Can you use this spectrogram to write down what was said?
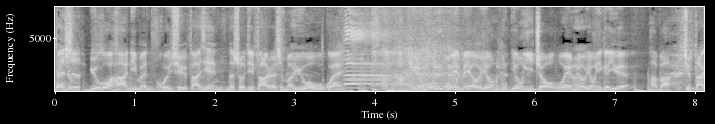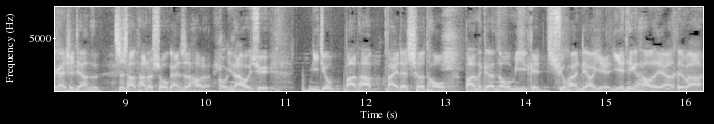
但是如果哈你们回去发现那手机发热什么，与我无关，因为我我也没有用用一周，我也没有用一个月，好吧，就大概是这样子。至少它的手感是好的，你拿回去。你就把它摆在车头，把那个 Nomi 给去换掉，也也挺好的呀，对吧？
